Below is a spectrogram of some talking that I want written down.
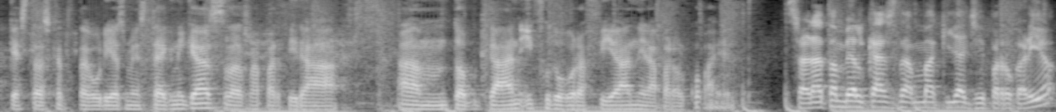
aquestes categories més tècniques, les repartirà amb Top Gun i fotografia anirà per All Quiet. serà també el cas de maquillatge i perruqueria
